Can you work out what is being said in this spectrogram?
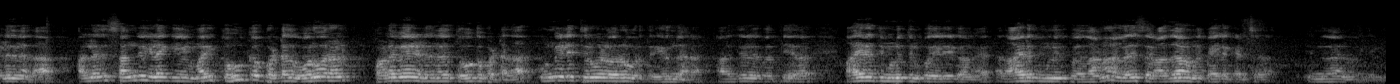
எழுதினதா? அல்லது சங்க இலக்கியங்கள் மாதிரி தொகுக்கப்பட்டது ஒருவரால் பல பேர் எழுதினது தொகுக்கப்பட்டதா? உண்மையிலே திருவள்ளுவர்னு ஒருத்தர் இருந்தாரா? அது பற்றி ஆயிரத்தி முந்நூற்றி முப்பது எழுதியிருக்காங்க. அது ஆயிரத்தி முந்நூற்றி முப்பது தானா அல்லது அதுதான் நமக்கு கையில் கிடைச்சதா? இதுதான் என்னோட கேள்வி.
